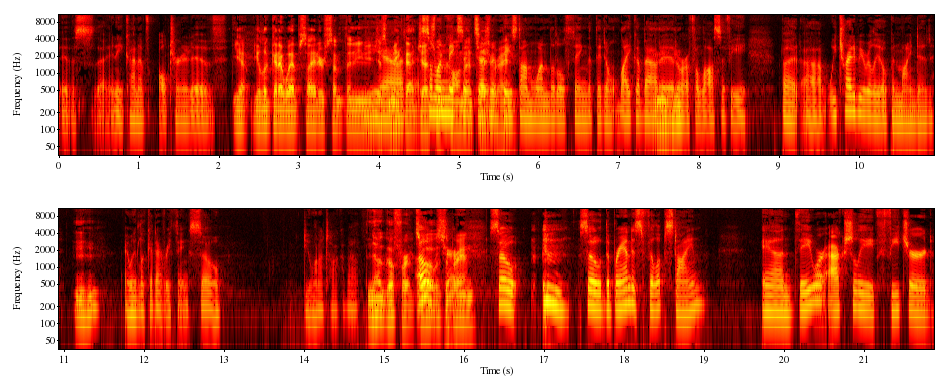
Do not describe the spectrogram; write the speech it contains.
this, uh, any kind of alternative." Yep. You look at a website or something, and you just make that judgment someone makes a judgment it, right? Mm-hmm. based on one little thing that they don't like about it or a philosophy. But uh, we try to be really open minded, mm-hmm. and we look at everything. So, do you want to talk about? No, go for it. So, Oh, what was sure. the brand? So, so the brand is Philip Stein, and they were actually featured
